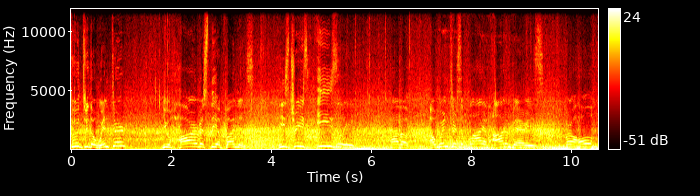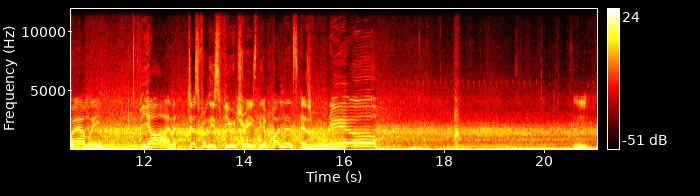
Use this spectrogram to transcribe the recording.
food through the winter? You harvest the abundance. These trees easily have a, a winter supply of autumn berries for a whole family beyond just from these few trees. The abundance is real. Mmm.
